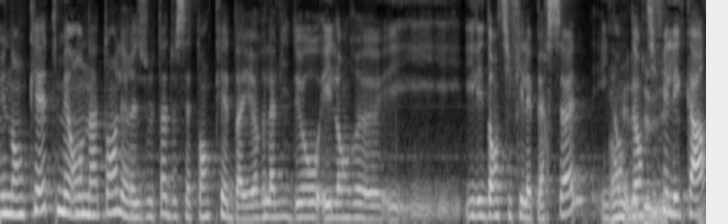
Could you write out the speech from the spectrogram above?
une enquête, mais on attend les résultats de cette enquête. D'ailleurs, la vidéo, il, il, identifie les personnes, il ah identifie les cas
